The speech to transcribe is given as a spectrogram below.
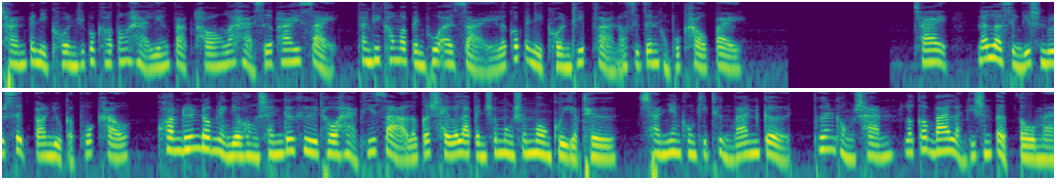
ฉันเป็นอีกคนที่พวกเขาต้องหาเลี้ยงปากท้องและหาเสื้อผ้าให้ใส่ ทั้งที่เข้ามาเป็นผู้อาศัย แล้วก็เป็นอีกคนที่ผลาญออกซิเจนของพวกเขาไป ใช่ นั่นแหละสิ่งที่ฉันรู้สึกตอนอยู่กับพวกเขา ความรื่นรมอย่างเดียวของฉันก็คือโทรหาพี่สาวแล้วก็ใช้เวลาเป็นชั่วโมงชั่วโมงคุยกับเธอ ฉันยังคงคิดถึงบ้านเกิด เพื่อนของฉัน แล้วก็บ้านหลังที่ฉันเติบโตมา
